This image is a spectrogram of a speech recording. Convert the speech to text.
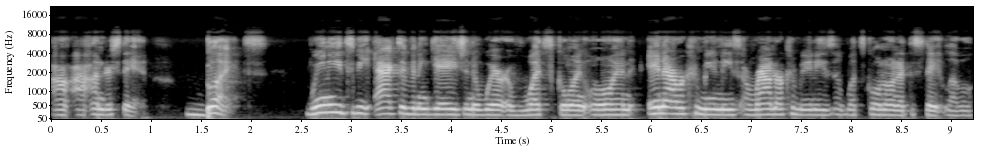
I, I understand, but we need to be active and engaged and aware of what's going on in our communities, around our communities, and what's going on at the state level,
